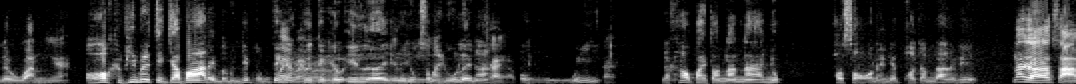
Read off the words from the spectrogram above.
เร็ววันเงี้ย อ๋อ คือพี่ไม่ได้ติดยาบ้าอะไรเหมือนที่ผมติดไม่นะไม่คือติดไม่เฮโรอีนเลยเฮโรอีนในยุคสมัยนู้นเลยนะใช่ครับโอ้โหใช่ แล้วเข้าไปตอนนั้นนะ ยุคพศไหนเนี่ยพอจำได้ไหมพี่น่าจะสาม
